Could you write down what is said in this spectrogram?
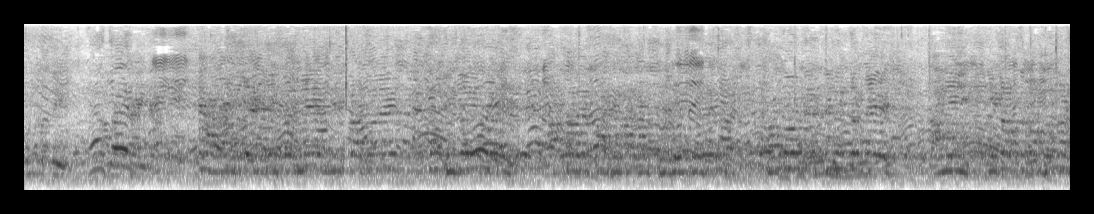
উন্নতি আমি কৃতজ্ঞতা প্রকাশ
